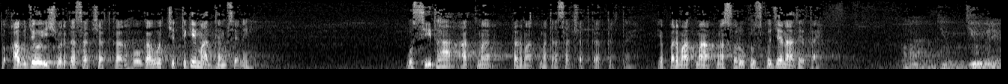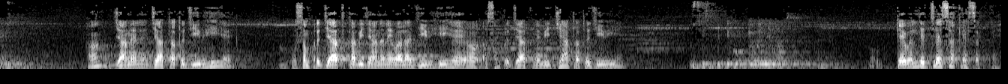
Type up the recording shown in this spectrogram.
तो अब जो ईश्वर का साक्षात्कार होगा, वो चित्त के माध्यम से नहीं। वो सीधा आत्मा परमात्मा का साक्षात्कार करता है। या परमात्मा अपना स्वरूप उसको जना देता है। हाँ जानने जाता तो जीव ही है। वो संप्रज्ञात का भी जानने वाला जीव ही है और असंप्रज्ञात में भी जाता तो जीव ही है। उसी स्थिति को केवल कैवल्य जैसा कह सकते हैं।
